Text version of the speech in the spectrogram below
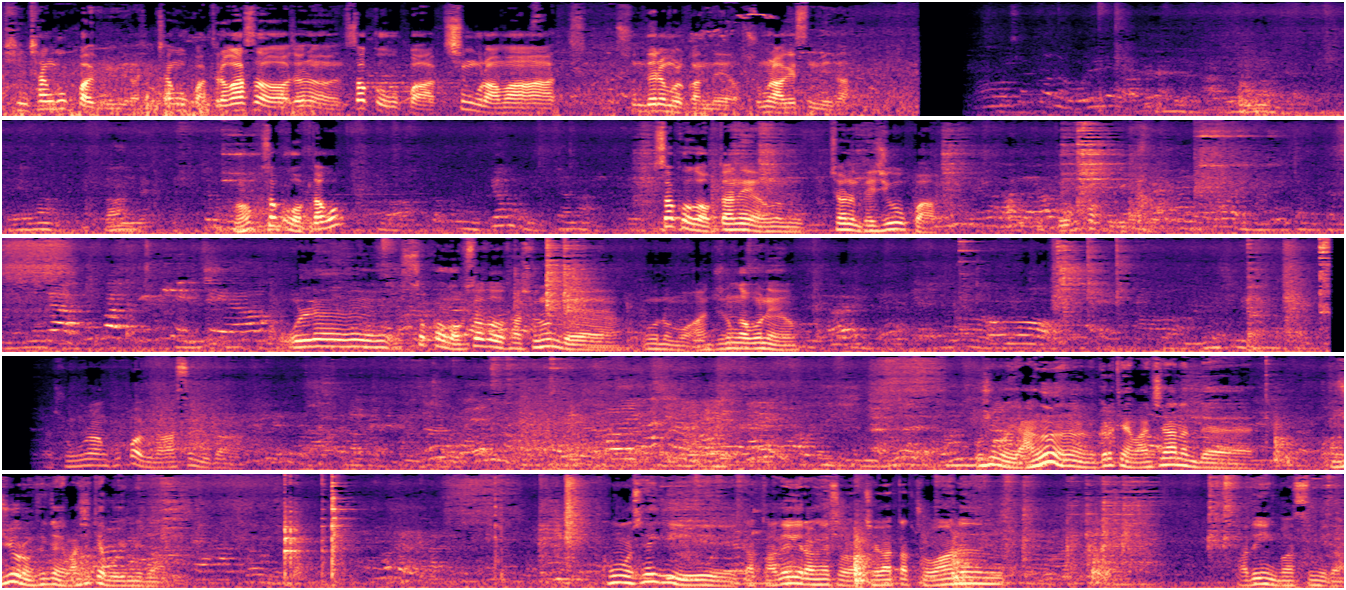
자, 신창국밥입니다. 신창국밥. 들어가서 저는 썩고국밥 친구랑 아마 순대를 먹을 것 같네요. 주문하겠습니다. 어? 썩고가 없다고? 썩고가 없다네요. 그럼 저는 돼지국밥. 원래 썩고가 없어도 다 주는데 오늘 뭐 안 주는가 보네요. 주문한 국밥이 나왔습니다. 보시면 양은 그렇게 많지 않은데 비주얼은 굉장히 맛있게 보입니다. 국물 색이 딱 다대기랑 해서 제가 딱 좋아하는 다대기인 것 같습니다.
